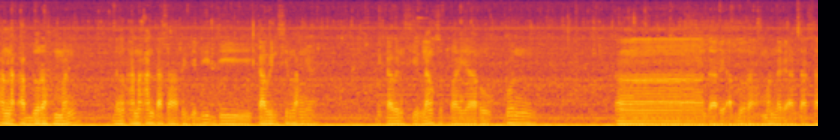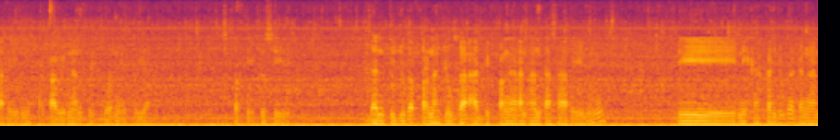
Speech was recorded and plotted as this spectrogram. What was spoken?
anak Abdurrahman dengan anak antasari. Jadi dikawin silang ya. Dikawin silang supaya rukun uh, dari Abdurrahman dari Antasari ini perkawinan rukun itu ya. Seperti itu sih. Dan itu juga pernah juga adik Pangeran Antasari ini dinikahkan juga dengan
